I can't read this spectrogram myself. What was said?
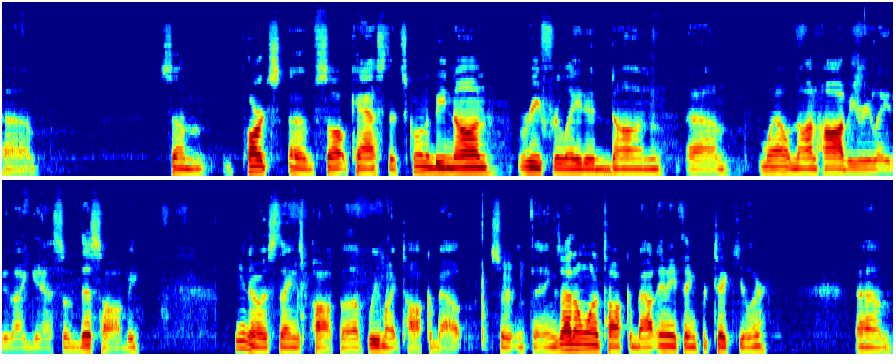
um, some parts of Saltcast that's going to be non-reef related, non well, non-hobby related, I guess, of this hobby. You know, as things pop up, we might talk about certain things. I don't want to talk about anything particular, um,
